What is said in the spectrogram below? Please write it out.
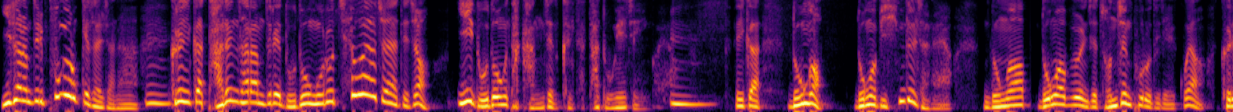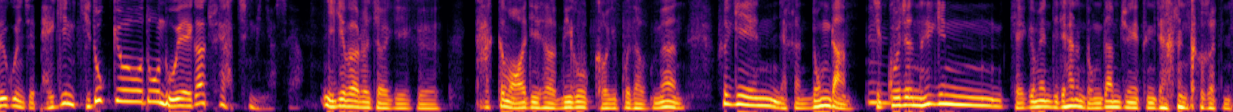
이 사람들이 풍요롭게 살잖아. 음. 그러니까 다른 사람들의 노동으로 채워줘야 되죠. 이 노동은 다 강제, 그러니까 다 노예제인 거예요. 음. 그러니까 농업, 농업이 힘들잖아요. 농업, 농업을 이제 전쟁포로들이 했고요. 그리고 이제 백인 기독교도 노예가 최하층민이었어요. 이게 바로 저기 그 가끔 어디서 미국 거기 보다 보면 흑인 약간 농담, 음. 짓궂은 흑인 개그맨들이 하는 농담 중에 등장하는 거거든요.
